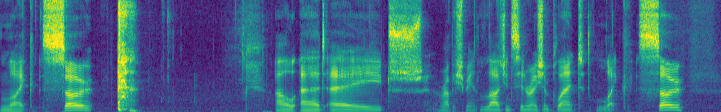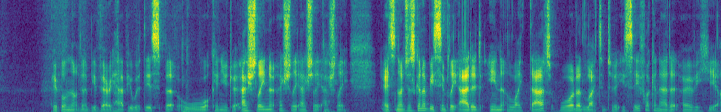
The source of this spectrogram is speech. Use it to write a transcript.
Like so. I'll add a rubbish bin, large incineration plant like so. People are not going to be very happy with this, but what can you do? Actually, no, actually, actually, actually, it's not just going to be simply added in like that. What I'd like to do is see if I can add it over here.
